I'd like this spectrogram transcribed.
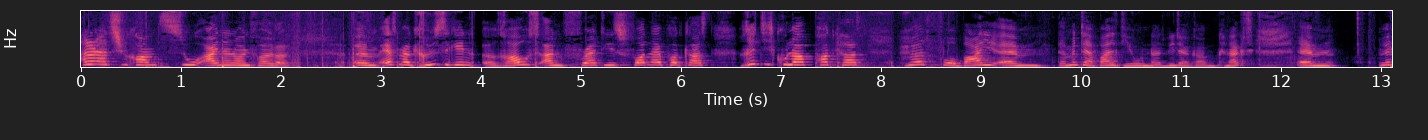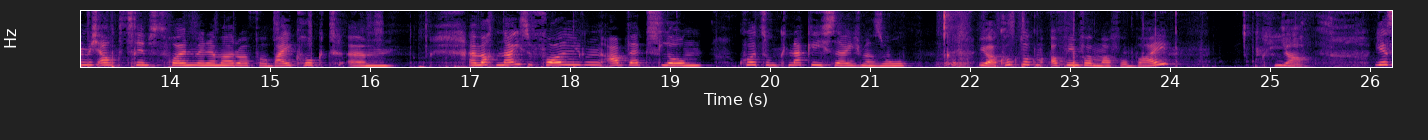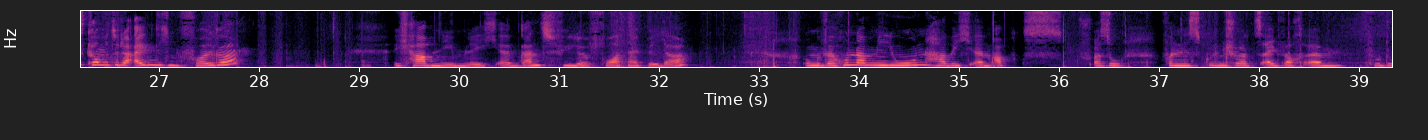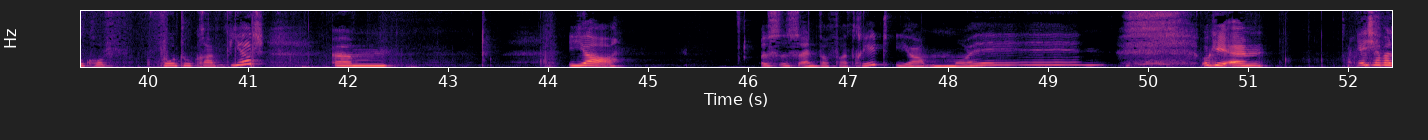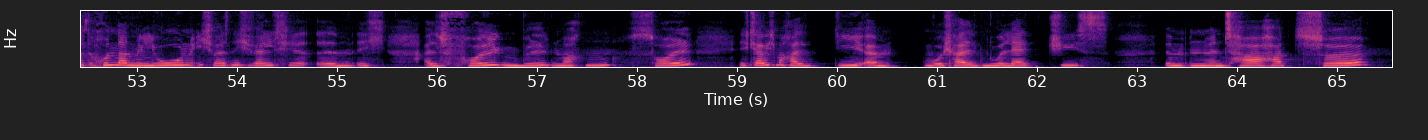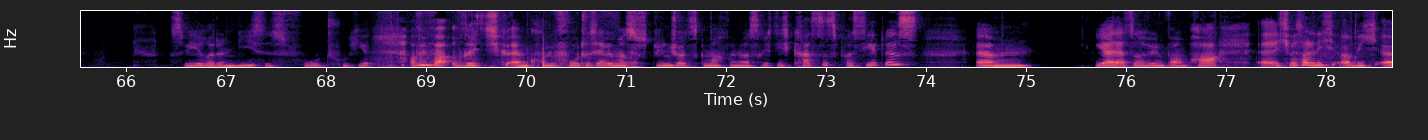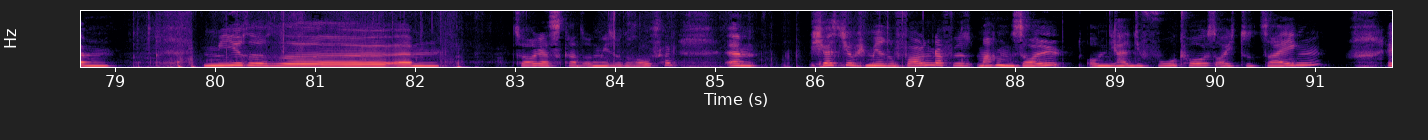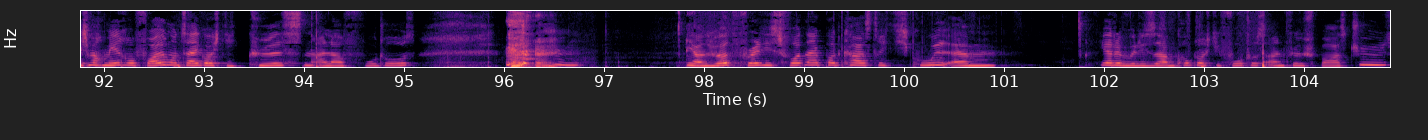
Hallo und herzlich willkommen zu einer neuen Folge. Ähm, erstmal Grüße gehen raus an Freddys Fortnite Podcast. Richtig cooler Podcast. Hört vorbei, ähm, damit er bald die 100 Wiedergaben knackt. Ähm, würde mich auch extrem freuen, wenn ihr mal dort vorbeiguckt. Ähm, er macht nice Folgen, Abwechslung, kurz und knackig, sage ich mal so. Ja, guckt doch auf jeden Fall mal vorbei. Ja, jetzt kommen wir zu der eigentlichen Folge. Ich habe nämlich ähm, ganz viele Fortnite-Bilder. Ungefähr 100 Millionen habe ich ähm, also von den Screenshots einfach ähm, fotograf fotografiert. Ähm, ja, es ist einfach verdreht. Ja, moin. Okay, ähm, ich habe halt 100 Millionen. Ich weiß nicht, welche ähm, ich als Folgenbild machen soll. Ich glaube, ich mache halt die, ähm, wo ich halt nur Legis im Inventar hatte. Das wäre dann dieses Foto hier. Auf jeden Fall richtig ähm, coole Fotos. Ich habe immer so Screenshots gemacht, wenn was richtig krasses passiert ist. Ähm, ja, das ist auf jeden Fall ein paar. Äh, ich weiß halt nicht, ob ich ähm, mehrere. Ähm, sorry, dass es gerade irgendwie so gerauscht hat. Ähm, ich weiß nicht, ob ich mehrere Folgen dafür machen soll, um die halt die Fotos euch zu zeigen. Ich mache mehrere Folgen und zeige euch die coolsten aller Fotos. ja, und hört Freddy's Fortnite Podcast, richtig cool. Ähm, ja, dann würde ich sagen, guckt euch die Fotos an. Viel Spaß. Tschüss.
